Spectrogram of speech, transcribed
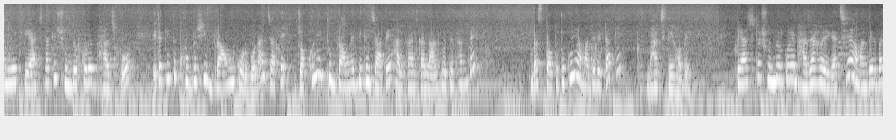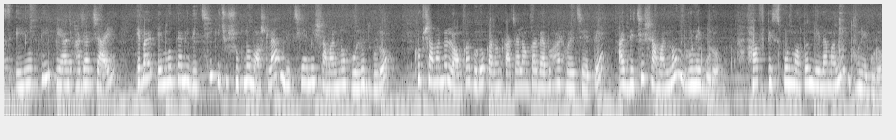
আমি এই পেঁয়াজটাকে সুন্দর করে ভাজবো। এটা কিন্তু খুব বেশি ব্রাউন করব না, যাতে যখনই একটু ব্রাউনের দিকে যাবে, হালকা হালকা লাল হতে থাকবে। বাস ততটুকুই আমাদের এটাকে ভাজতে হবে। পেঁয়াজটা সুন্দর করে ভাজা হয়ে গেছে। আমাদের বাস এই অবধি পেঁয়াজ ভাজা চাই। এবার এর মধ্যে আমি দিচ্ছি কিছু শুকনো মশলা, দিচ্ছি আমি সামান্য হলুদ গুঁড়ো, খুব সামান্য লঙ্কা গুঁড়ো, কারণ কাঁচা লঙ্কার ব্যবহার হয়েছে এতে, আর দিচ্ছি সামান্য ধনে গুঁড়ো, হাফ টিস্পুন মতন দিলাম আমি ধনে গুঁড়ো।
